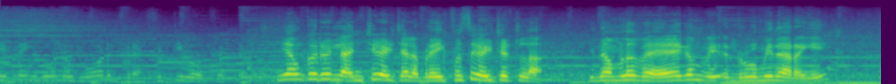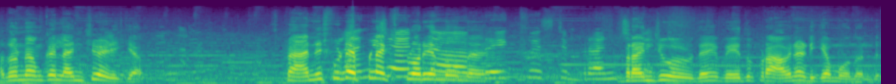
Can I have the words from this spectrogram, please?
ഞാൻ ഇവിടെ ഇതുപോലെ ഒരുപാട് ഗ്രാഫിറ്റി വർക്ക് ഉണ്ട്. ഇനി നമുക്കൊരു ലഞ്ച് കഴിച്ചാലോ? ബ്രേക്ക്ഫാസ്റ്റ് കഴിച്ചിട്ടില്ല. ഇത് നമ്മൾ വേഗം റൂമിൽ നിന്ന് ഇറങ്ങി. അതുകൊണ്ട് നമുക്ക് ലഞ്ച് കഴിക്കാം. സ്പാനിഷ് ഫുഡ് എപ്പോഴും എക്സ്പ്ലോർ ചെയ്യാൻ തോന്നുന്നത് ബ്രഞ്ച് ഇതേ വേദു പ്രാവനടിക്കാൻ പോകുന്നുണ്ട്.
